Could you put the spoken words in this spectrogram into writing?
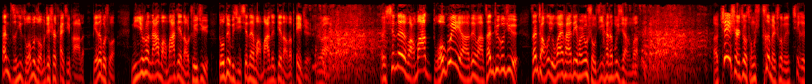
但你仔细琢磨琢磨，这事太奇葩了。别的不说，你就说拿网吧电脑追剧，都对不起现在网吧那电脑的配置，是吧？呃，现在网吧多贵呀，对吧？咱追个剧，咱找个有 WiFi 的地方用手机看，它不香吗？啊，这事儿就从侧面说明这个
